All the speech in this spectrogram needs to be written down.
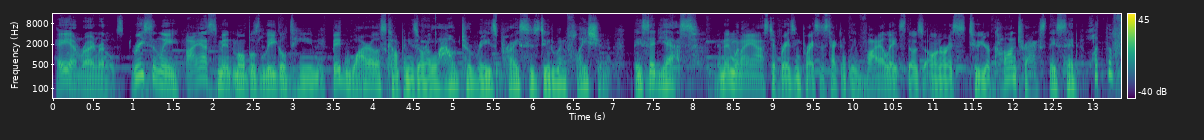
Hey, I'm Ryan Reynolds. Recently, I asked Mint Mobile's legal team if big wireless companies are allowed to raise prices due to inflation. They said yes. And then when I asked if raising prices technically violates those onerous two year contracts, they said, What the f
